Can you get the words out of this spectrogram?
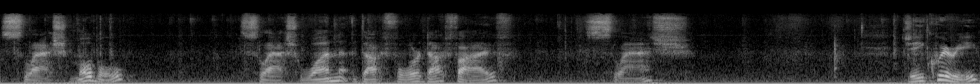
slash mobile slash 1.4.5 slash jquery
